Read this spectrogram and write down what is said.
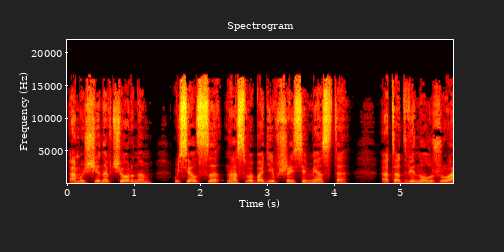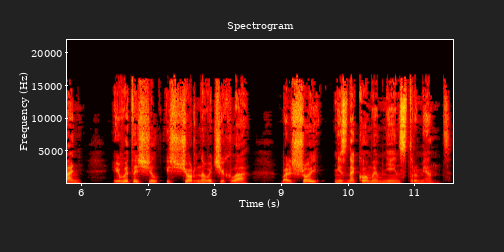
а мужчина в черном уселся на освободившееся место, отодвинул жуань и вытащил из черного чехла большой незнакомый мне инструмент.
